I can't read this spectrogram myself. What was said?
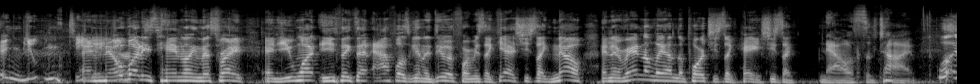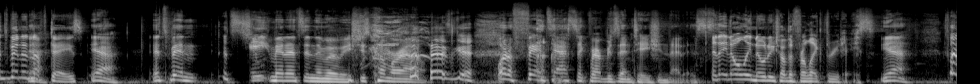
Dying mutant teenager. and nobody's handling this right. And you want you think that Apple's gonna do it for me? He's like, yeah. She's like, no. And then randomly on the porch, she's like, hey. She's like, now's the time. Well, it's been enough days. Yeah, it's been It's eight minutes in the movie. She's come around. What a fantastic representation that is. And they'd only known each other for like three days. Yeah. But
